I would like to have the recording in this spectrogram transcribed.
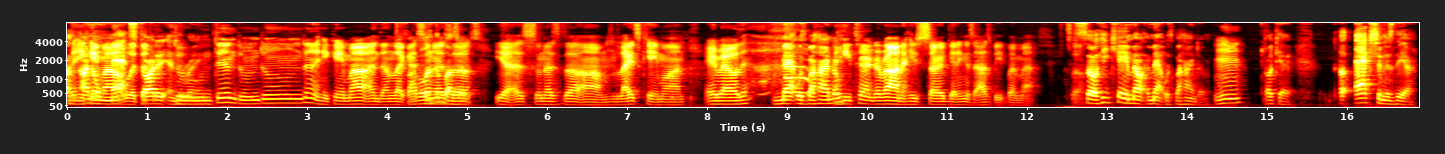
I, I know Matt started the in the ring, dun, dun, dun, dun. He came out and then like as soon as the buzzers. Yeah, as soon as the um lights came on, everybody was like, Matt was behind and him. he turned around and he started getting his ass beat by Matt. So, So he came out and Matt was behind him. mhm. Okay, uh, action is there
